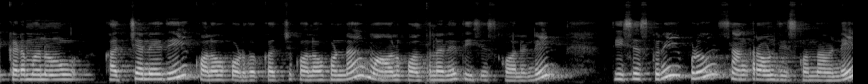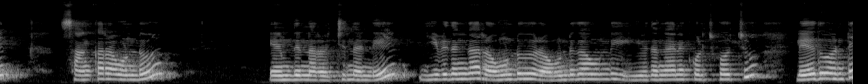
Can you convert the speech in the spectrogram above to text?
ఇక్కడ మనం ఖర్చు అనేది కొలవకూడదు. ఖర్చు కొలవకుండా మామూలు కొలతలు అనేది తీసేసుకోవాలండి. తీసేసుకుని ఇప్పుడు సంక రౌండ్ తీసుకుందామండి. సంక రౌండ్ ఎనిమిదిన్నర వచ్చిందండి. ఈ విధంగా రౌండ్ రౌండ్గా ఉండి ఈ విధంగానే కొలుచుకోవచ్చు. లేదు అంటే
